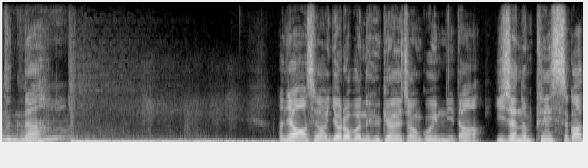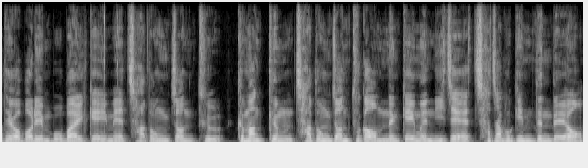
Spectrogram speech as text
누나. 안녕하세요 여러분 흑여의 정구입니다 이제는 필수가 되어버린 모바일 게임의 자동전투 그만큼 자동전투가 없는 게임은 이제 찾아보기 힘든데요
